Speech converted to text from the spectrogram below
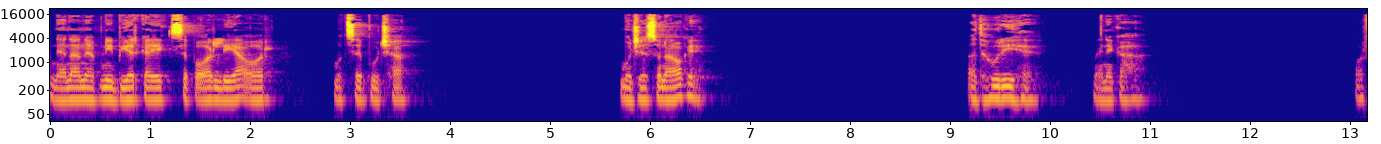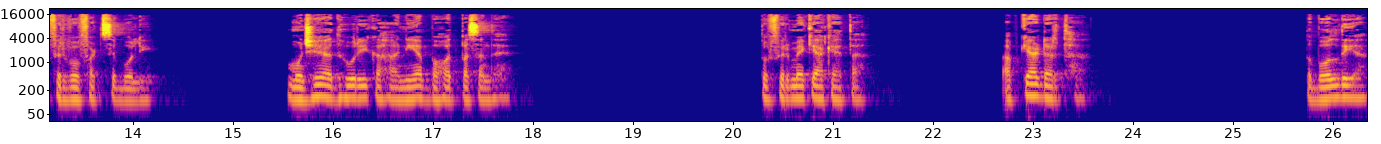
नैना ने अपनी बियर का एक सिप और लिया और मुझसे पूछा, मुझे सुनाओगे? अधूरी है, मैंने कहा। और फिर वो फट से बोली, मुझे अधूरी कहानियाँ बहुत पसंद है। तो फिर मैं क्या कहता? अब क्या डर था? तो बोल दिया,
